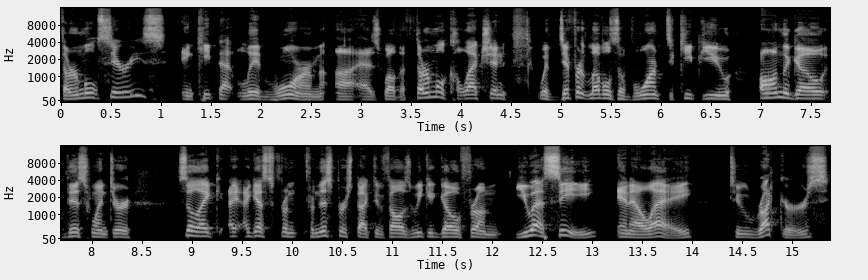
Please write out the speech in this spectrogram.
thermal series and keep that lid warm uh, as well. The thermal collection with different levels of warmth to keep you on the go this winter. So, like, I, I guess from from this perspective, fellas, we could go from USC in LA to Rutgers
